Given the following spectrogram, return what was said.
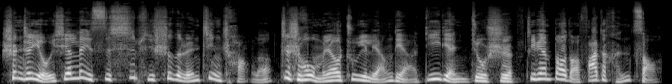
甚至有一些类似嬉皮士的人进场了。这时候我们要注意两点啊，第一点就是这篇报道发的很早，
